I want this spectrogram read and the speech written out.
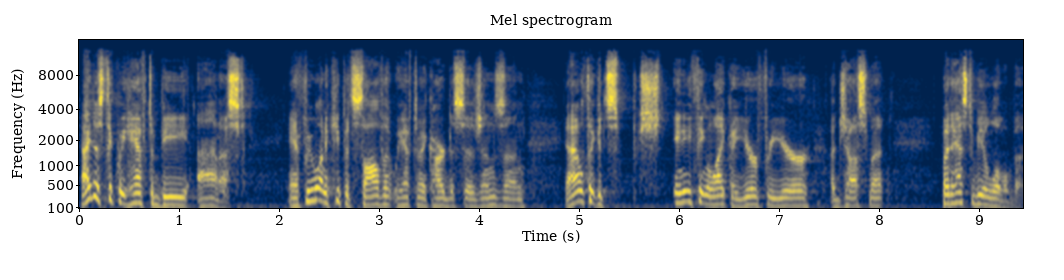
I just think we have to be honest. And if we want to keep it solvent, we have to make hard decisions. And, and I don't think it's anything like a year for year adjustment, but it has to be a little bit.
